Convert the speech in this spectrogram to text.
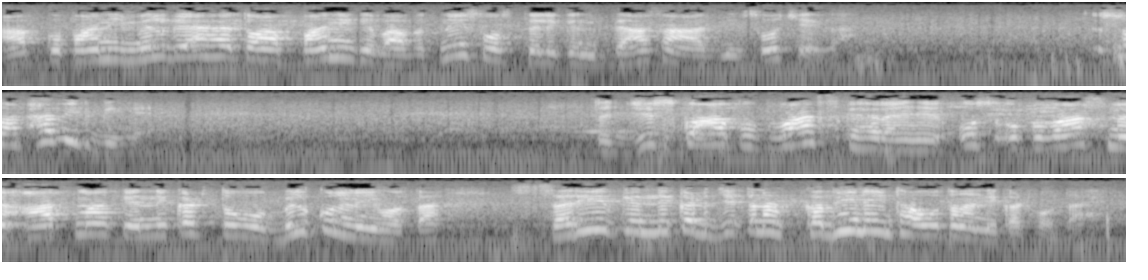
आपको पानी मिल गया है तो आप पानी के बाबत नहीं सोचते, लेकिन प्यासा आदमी सोचेगा। तो स्वाभाविक भी है। तो जिसको आप उपवास कह रहे हैं, उस उपवास में आत्मा के निकट तो वो बिल्कुल नहीं होता। शरीर के निकट जितना कभी नहीं था, उतना निकट होता है।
